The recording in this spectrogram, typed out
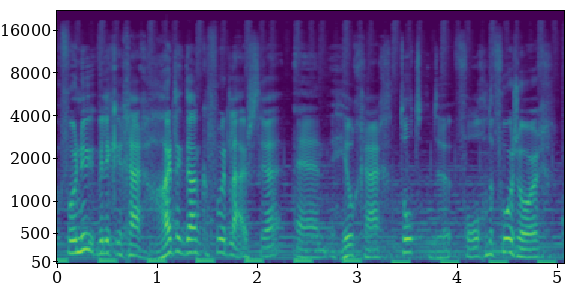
Voor nu wil ik u graag hartelijk danken voor het luisteren en heel graag tot de volgende voorzorg.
